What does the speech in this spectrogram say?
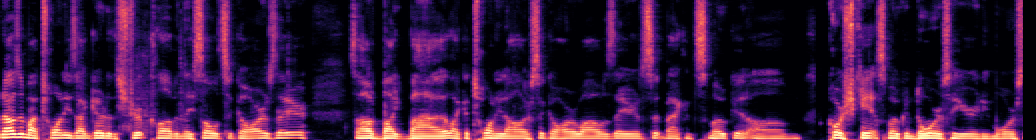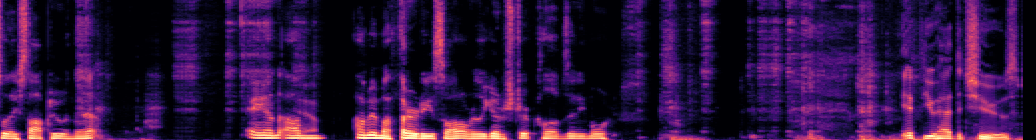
when I was in my twenties, I'd go to the strip club and they sold cigars there. So I would like buy like a twenty dollar cigar while I was there and sit back and smoke it. Um, of course, you can't smoke indoors here anymore, so they stopped doing that. And I'm Yeah. I'm in my thirties, so I don't really go to strip clubs anymore. If you had to choose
